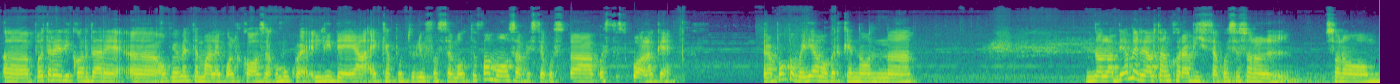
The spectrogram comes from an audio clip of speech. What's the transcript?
Uh, potrei ricordare uh, ovviamente male qualcosa, comunque l'idea è che appunto lui fosse molto famoso, avesse questa, questa scuola che tra poco vediamo perché non, non l'abbiamo in realtà ancora vista, questi sono, sono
